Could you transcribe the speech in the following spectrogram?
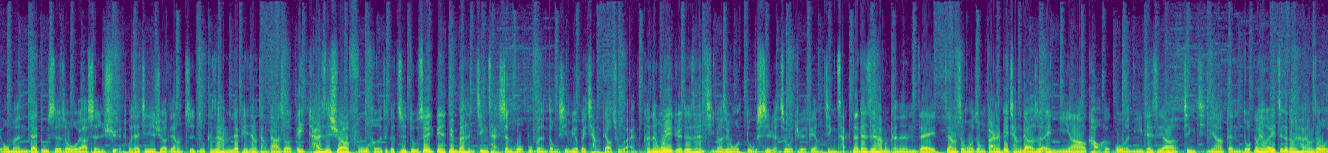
我们在都市的时候，我要升学，我才渐渐需要这样制度。可是他们在偏乡长大的时候，哎，还是需要符合这个制度，所以变原本很精彩生活部分的东西没有被强调出来。可能我也觉得这是很奇妙，是因为我都市人，所以我觉得非常精彩。那但是他们可能在这样生活中，反而被强调的是，哎，你要考核国文，你这次要晋级，你要更多。那我想说，哎，这个东西好像在我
